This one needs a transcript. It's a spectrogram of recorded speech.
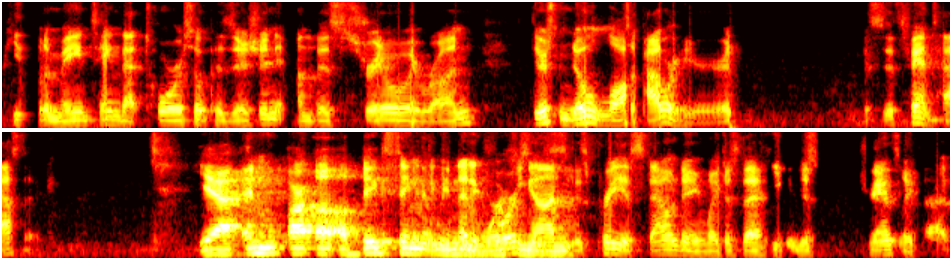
people to maintain that torso position on this straightaway run, there's no loss of power here. It's, it's fantastic. Yeah, and our, a big thing that we've been working on is, is pretty astounding. Like just that he can just translate that.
